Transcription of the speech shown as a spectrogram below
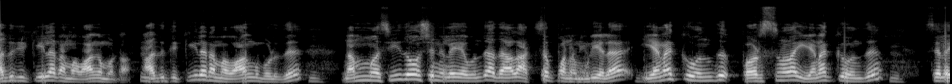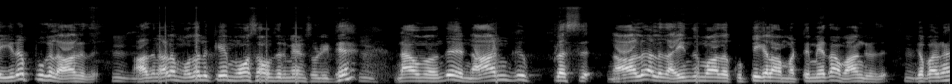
அதுக்கு கீழே நம்ம வாங்க மாட்டோம். அதுக்கு கீழே நம்ம வாங்கும் பொழுது. நம்ம சீதோஷ நிலையை வந்து அதால அக்செப்ட் பண்ண முடியல எனக்கு வந்து பர்சனலா எனக்கு வந்து. சில இறப்புகள் ஆகுது. அதனால முதலுக்கே மோசம் வந்துருமேன்னு சொல்லிட்டு. நாம வந்து நான்கு பிளஸ் நாலு அல்லது ஐந்து மாத குட்டிகளா மட்டுமே தான் வாங்குறது. இங்க பாருங்க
